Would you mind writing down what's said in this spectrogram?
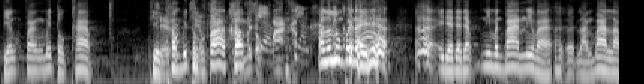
เถียงฟังไม่ตกคาบ เถียงคำไม่ตกเสียงฟาดครับคำไม่ตกฟาดครับเสียงอะแล้วลุงไปไหนเนี่ยเออไอเดี๋ยวเดี๋ยวเดี๋ยวนี่มันบ้านนี่หว่าเออเออหลังบ้านเรา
